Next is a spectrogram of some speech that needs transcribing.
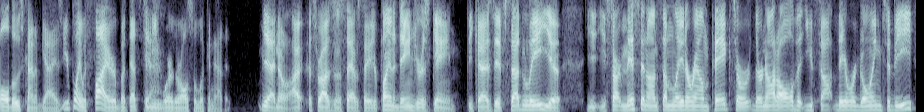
all those kind of guys. You're playing with fire, but that's to yeah. me where they're also looking at it. Yeah, no, I, that's what I was going to say. I was say you're playing a dangerous game because if suddenly you, you you start missing on some later round picks or they're not all that you thought they were going to be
